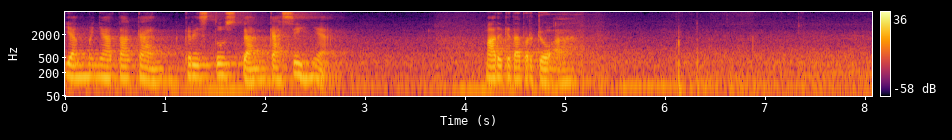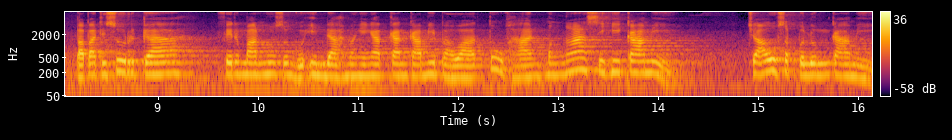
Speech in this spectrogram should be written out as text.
yang menyatakan Kristus dan kasihnya. Mari kita berdoa. Bapa di surga, Firman-Mu sungguh indah mengingatkan kami bahwa Tuhan mengasihi kami jauh sebelum kami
